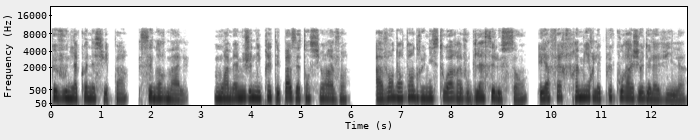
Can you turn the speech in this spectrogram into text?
Que vous ne la connaissiez pas, c'est normal. Moi-même je n'y prêtais pas attention avant. Avant d'entendre une histoire à vous glacer le sang, et à faire frémir les plus courageux de la ville.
